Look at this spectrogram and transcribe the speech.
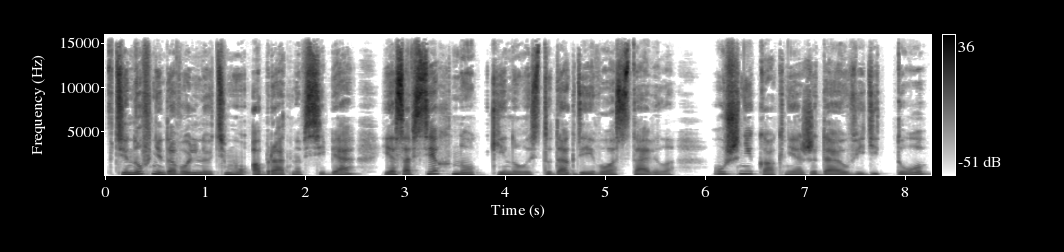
Втянув недовольную тьму обратно в себя, я со всех ног кинулась туда, где его оставила, уж никак не ожидая увидеть то,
